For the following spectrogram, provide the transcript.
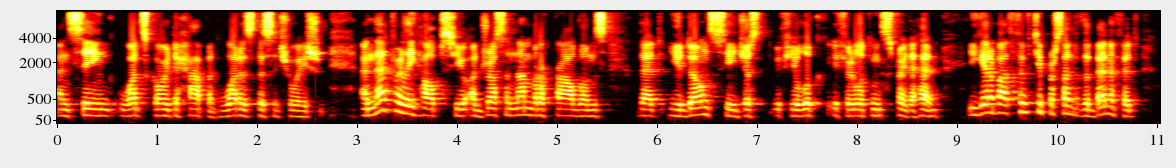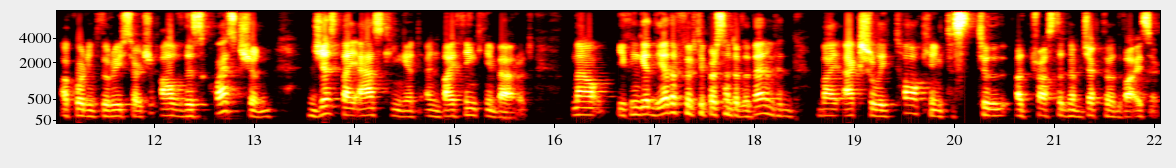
and seeing what's going to happen. What is the situation? And that really helps you address a number of problems that you don't see just if you look if you're looking straight ahead. You get about 50% of the benefit according to the research of this question just by asking it and by thinking about it now, you can get the other 50% of the benefit by actually talking to, to a trusted and objective advisor.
